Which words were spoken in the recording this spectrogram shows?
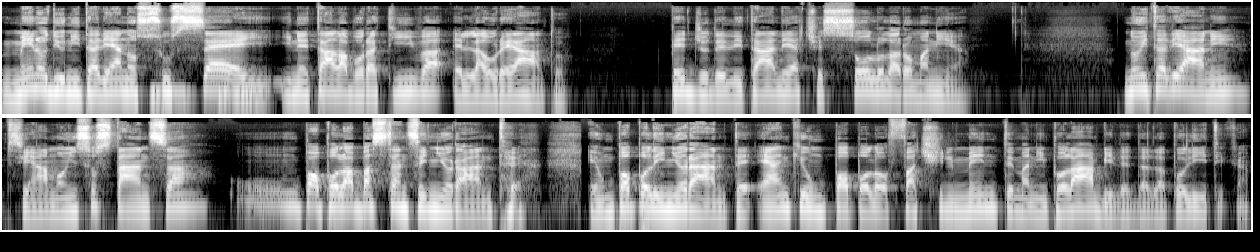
meno di un italiano su sei in età lavorativa è laureato. Peggio dell'Italia c'è solo la Romania. Noi italiani siamo, in sostanza, un popolo abbastanza ignorante. E un popolo ignorante è anche un popolo facilmente manipolabile dalla politica.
